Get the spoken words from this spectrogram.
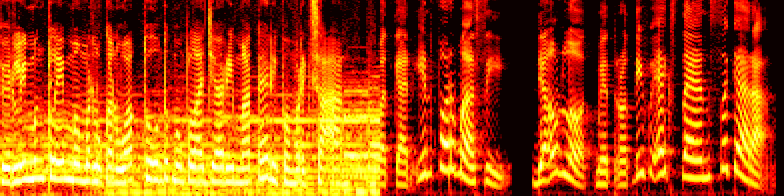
Firly mengklaim memerlukan waktu untuk mempelajari materi pemeriksaan. Dapatkan informasi. Download Metro TV Extend sekarang.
